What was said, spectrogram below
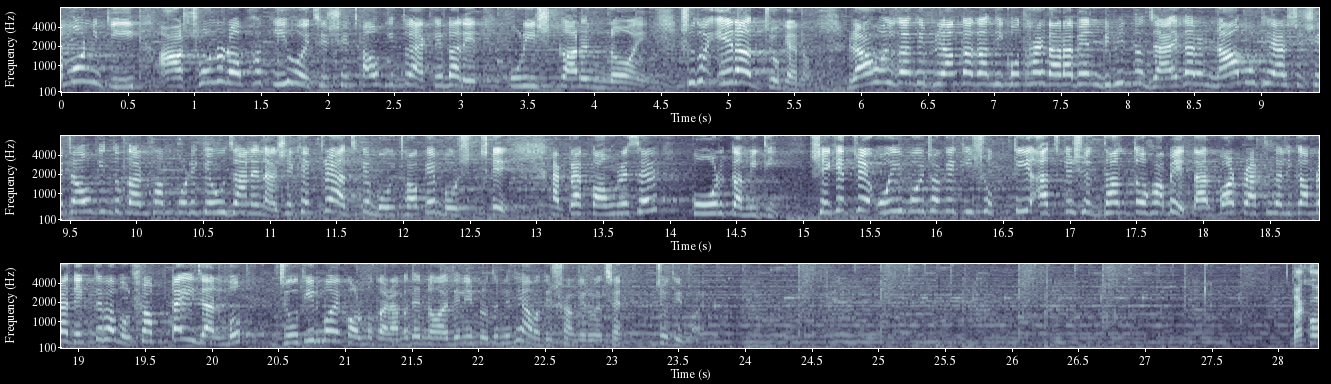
এমনকি আসন রফা কি হয়েছে সেটাও কিন্তু একেবারে পরিষ্কার নয়। শুধু এ রাজ্য কেন? রাহুল গান্ধী, প্রিয়াঙ্কা গান্ধী কোথায় দাঁড়াবেন, বিভিন্ন জায়গার নাম উঠে আসে, সেটাও কিন্তু কনফার্ম করে কেউ জানে না। সেক্ষেত্রে আজকে বৈঠকে বসছে একটা কংগ্রেসের কোর কমিটি। সেক্ষেত্রে ওই বৈঠকে কি সত্যি আজকে সিদ্ধান্ত হবে? তারপর প্রার্থী তালিকা আমরা দেখতে পাবো সবটাই জানব জ্যোতির্ময় কর্মকার। আমাদের নয়াদিল্লির প্রতিনিধি আমাদের সঙ্গে রয়েছেন জ্যোতির্ময়। দেখো,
